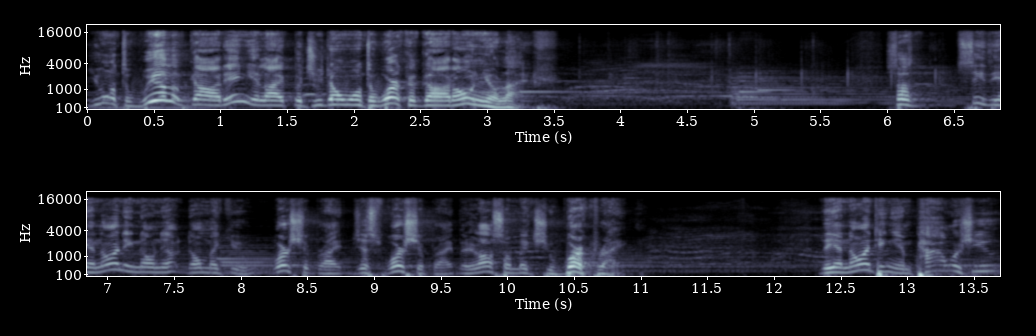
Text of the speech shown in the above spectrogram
You want the will of God in your life, but you don't want the work of God on your life. So See, the anointing don't, don't make you worship right, just worship right, but it also makes you work right. The anointing empowers you,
